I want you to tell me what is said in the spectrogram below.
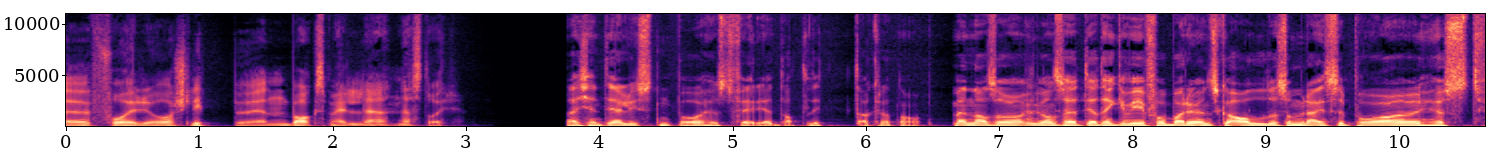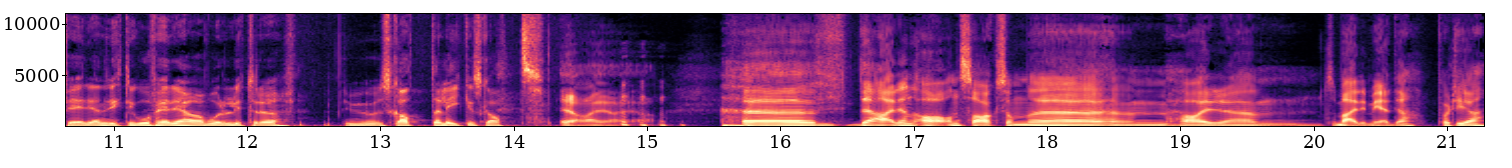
eh, for å slippe en baksmell eh, neste år. Der kjente jeg lysten på høstferie datt litt akkurat nå. Men altså, uansett, jeg tenker vi får bare ønske alle som reiser på høstferie en riktig god ferie av våre lyttere. Skatt eller ikke skatt. Ja, ja, ja. uh, det er en annen sak som, uh, har, um, som er i media for tida.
